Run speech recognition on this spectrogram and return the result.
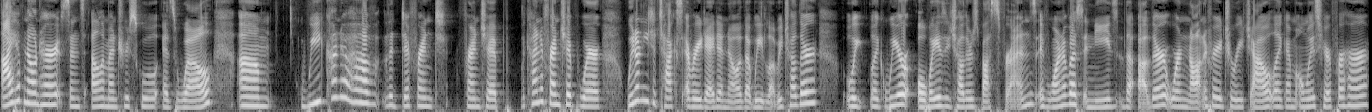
I have known her since elementary school as well. Um, we kind of have the different friendship, the kind of friendship where we don't need to text every day to know that we love each other. We like we are always each other's best friends. If one of us needs the other, we're not afraid to reach out. Like I'm always here for her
